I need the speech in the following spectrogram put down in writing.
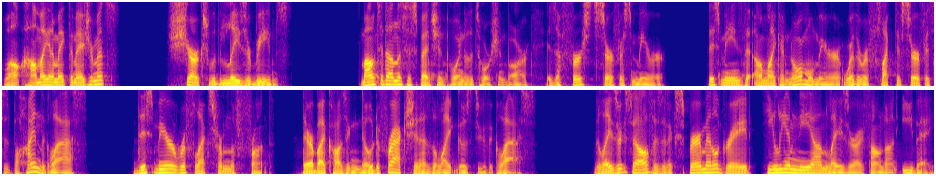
Well, how am I going to make the measurements? Sharks with laser beams. Mounted on the suspension point of the torsion bar is a first surface mirror. This means that unlike a normal mirror, where the reflective surface is behind the glass, this mirror reflects from the front, thereby causing no diffraction as the light goes through the glass. The laser itself is an experimental grade helium neon laser I found on eBay.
